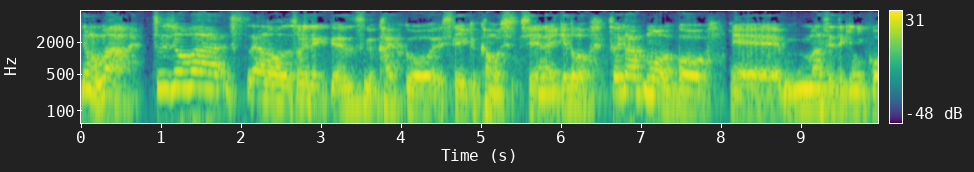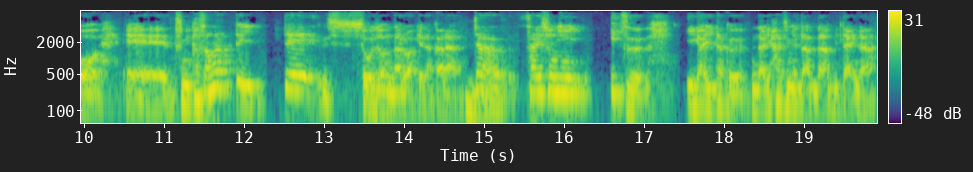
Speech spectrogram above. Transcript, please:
でもまあ通常はあのそれですぐ回復をしていくかもしれないけど、それがもうこう、えー、慢性的にこう、えー、積み重なっていって症状になるわけだから、じゃあ最初にいつ胃が痛くなり始めたんだみたいな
